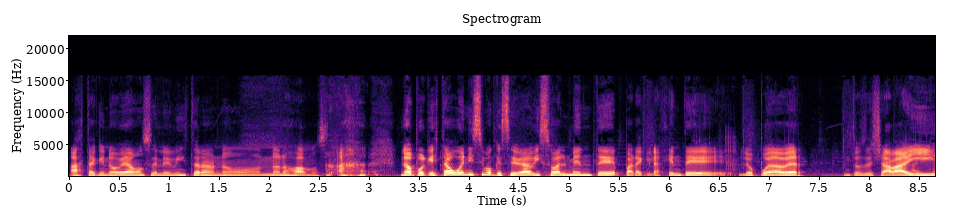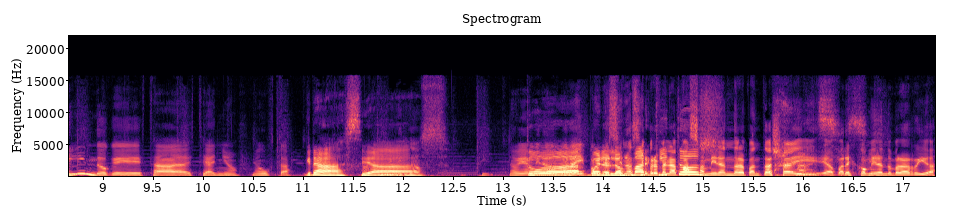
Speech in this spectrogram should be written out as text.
hasta que no veamos en el Instagram no, no nos vamos. no, porque está buenísimo que se vea visualmente para que la gente lo pueda ver. Entonces ya va ahí. qué lindo que está este año. Me gusta. Gracias. no había mirado por ahí bueno, los siempre me la paso mirando la pantalla y aparezco mirando para arriba.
